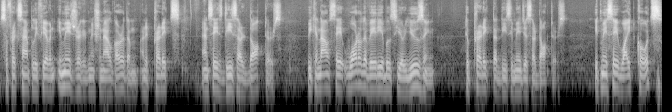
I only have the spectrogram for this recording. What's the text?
So for example, if you have an image recognition algorithm and it predicts and says these are doctors, we can now say what are the variables you're using to predict that these images are doctors. It may say white coats,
